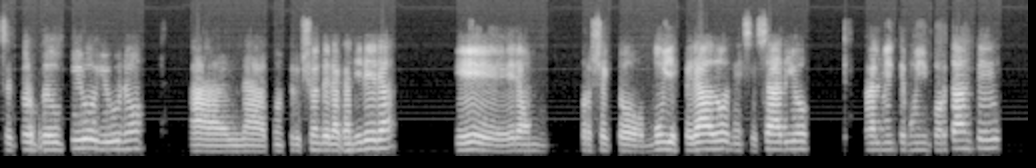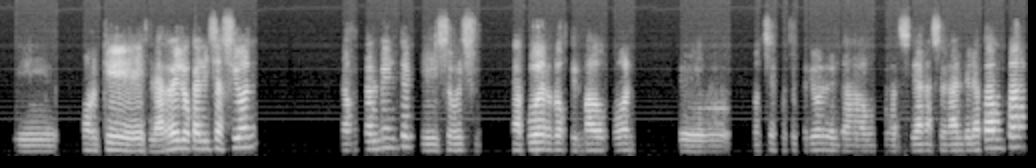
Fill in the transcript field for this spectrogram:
sector productivo y uno a la construcción de la canilera, que era un proyecto muy esperado, necesario, realmente muy importante, eh, porque es la relocalización, fundamentalmente, eso es un acuerdo firmado con eh, Consejo Superior de la Universidad Nacional de La Pampa,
